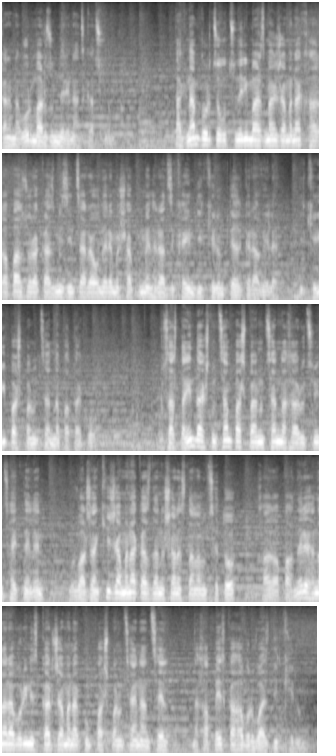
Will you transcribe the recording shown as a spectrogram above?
կանոնավոր մարզումներ են անցկացնում։ Տագնապ գործողությունների մարզման ժամանակ խաղապահ զորակազմի զինծառայողները մշակում են հրաձգային դիրքերում տեղ գրավելը, դիրքերի պաշտպանության նպատակով։ Ռուսաստանի Դաշնության պաշտպանության նախարարությունից հայտնել են, որ վարժանքի ժամանակ ազդանշանը ստանալուց հետո խաղապահները հնարավորինս կարճ ժամանակում պաշտպանության անցել նախապես կահավորված դիրքերում։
